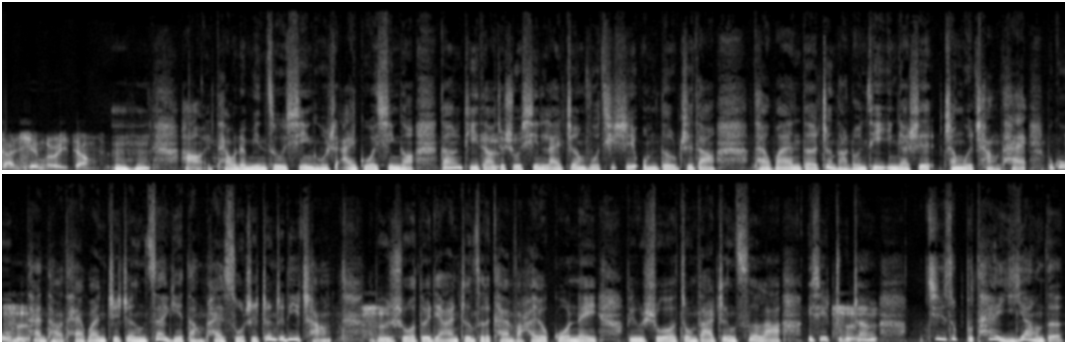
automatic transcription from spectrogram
展现而已，这样子。嗯哼，好，台湾的民族性或是爱国心哦，刚刚提到就说信赖政府，其实我们都知道，台湾的政党轮替应该是成为常态。不过，我们探讨台湾执政在野党派所持政治立场，比如说对两岸政策的看法，还有国内，比如说重大政策啦，一些主张。其实都不太一样的，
